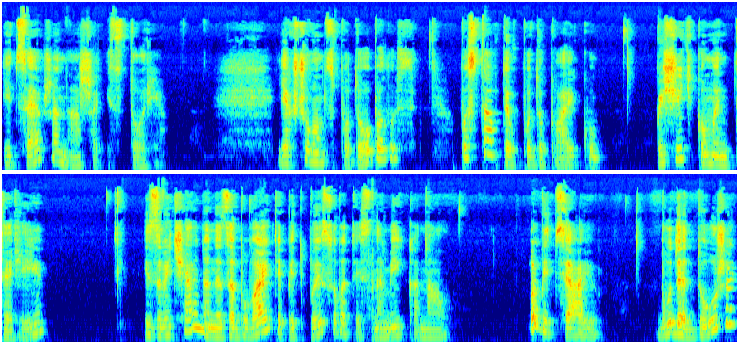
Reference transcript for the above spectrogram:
І це вже наша історія. Якщо вам сподобалось, поставте вподобайку, пишіть коментарі. І, звичайно, не забувайте підписуватись на мій канал. Обіцяю, буде дуже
